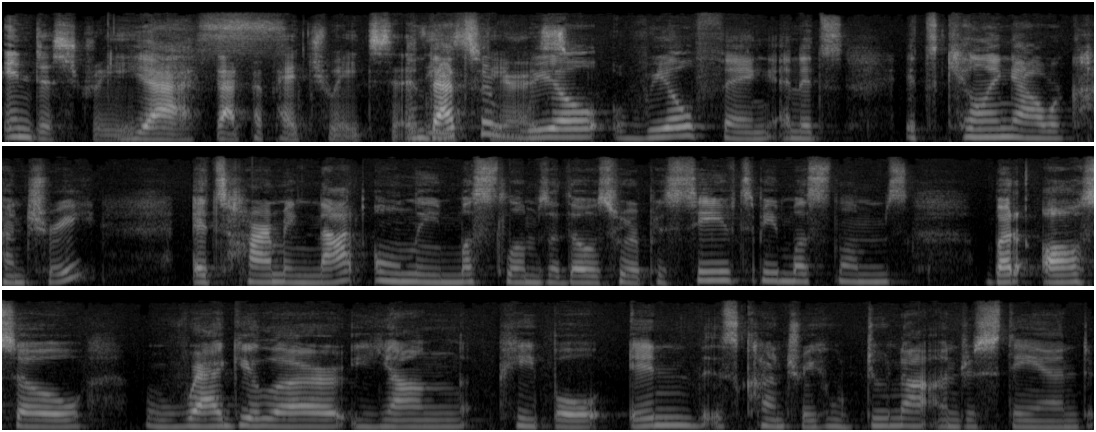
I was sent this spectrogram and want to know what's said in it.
industry yes. that perpetuates. And that's fears. a real, real thing. And it's, it's killing our country. It's harming not only Muslims or those who are perceived to be Muslims, but also regular young people in this country who do not understand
